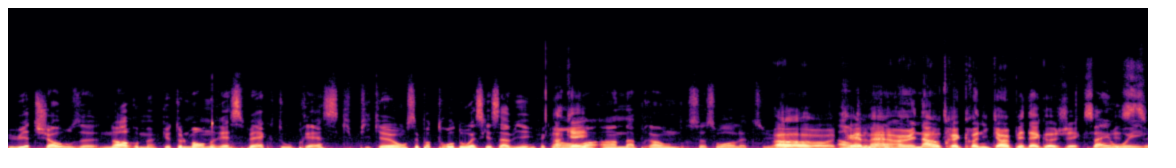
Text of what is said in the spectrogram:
huit choses, euh, normes, que tout le monde respecte ou presque, puis qu'on ne sait pas trop d'où est-ce que ça vient. Fait que là, on va en apprendre ce soir là-dessus. Oh, Entre vraiment, les un entre chroniqueur pédagogique. Ça Ben oui.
